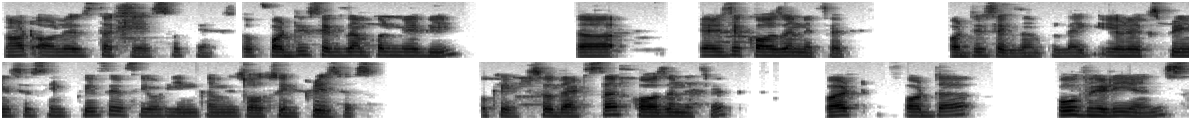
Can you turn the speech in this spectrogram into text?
not always the case okay? So for this example maybe the there is a cause and effect. For this example like your experiences increases your income is also increases. Okay so that's the cause and effect. But for the covariance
